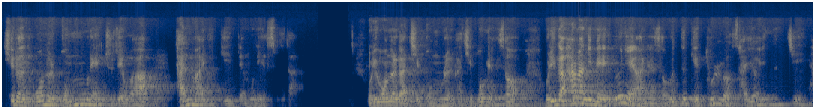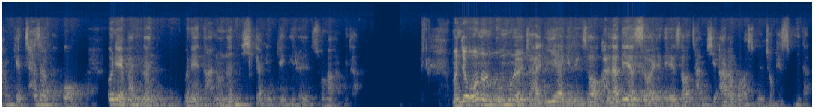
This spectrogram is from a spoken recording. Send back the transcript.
실은 오늘 본문의 주제와 닮아 있기 때문이었습니다. 우리 오늘 같이 본문을 같이 보면서 우리가 하나님의 은혜 안에서 어떻게 둘러싸여 있는지 함께 찾아보고 은혜 받는, 은혜 나누는 시간이 되기를 소망합니다. 먼저 오늘 본문을 잘 이해하기 위해서 갈라디아서에 대해서 잠시 알아보았으면 좋겠습니다.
